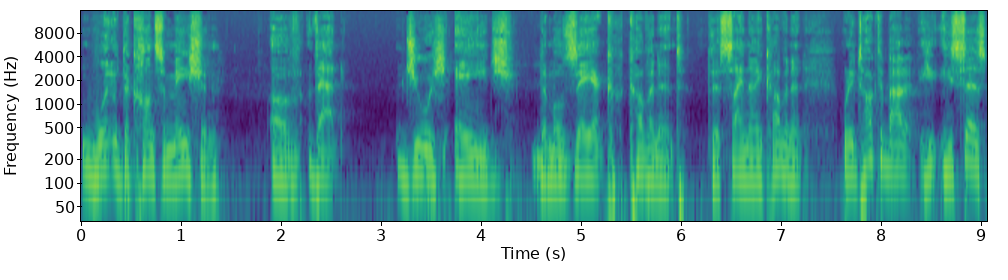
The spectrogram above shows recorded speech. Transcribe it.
when, the consummation of that Jewish age, the Mosaic covenant, the Sinai covenant. When he talked about it, he, he says,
